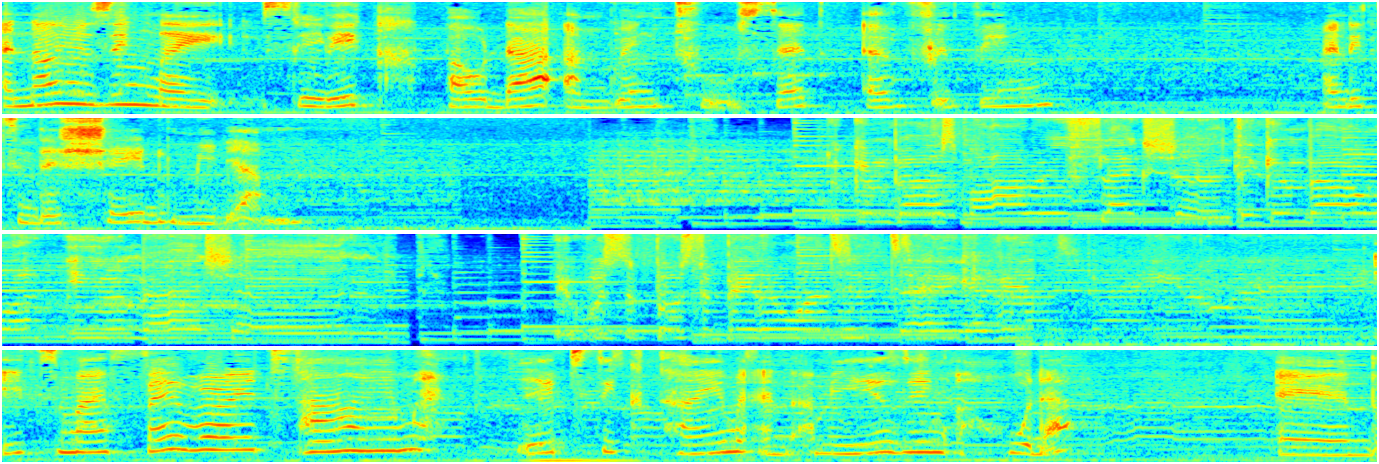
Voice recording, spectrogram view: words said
and now using my sleek powder i'm going to set everything and it's in the shade medium Looking past my reflection, thinking about what you mentioned. You were supposed to be the one to take every last pain away. it's my favorite time lipstick time and i'm using huda and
